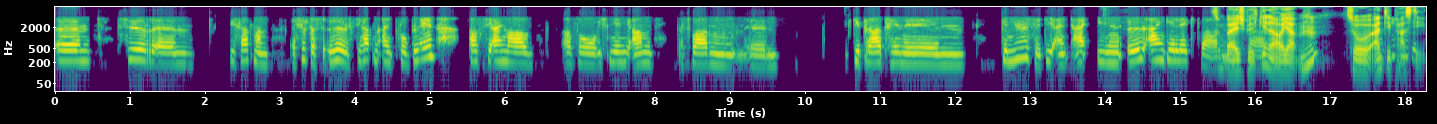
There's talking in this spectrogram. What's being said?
ähm, für, ähm, wie sagt man, für das Öl. Sie hatten ein Problem, als Sie einmal, also ich nehme an, das waren ähm, gebratene ähm, Gemüse, die ein, ein, in Öl eingelegt waren. Zum Beispiel, genau, ja. Mhm. So Antipasti.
